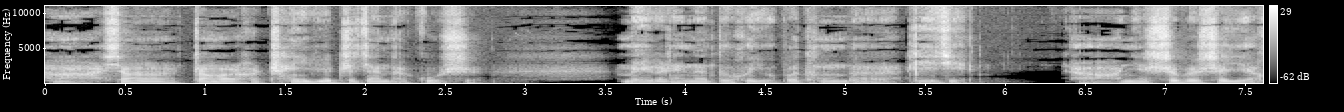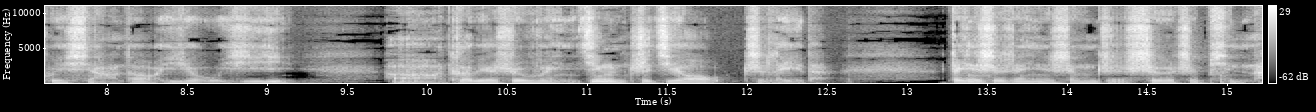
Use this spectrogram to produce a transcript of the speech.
啊，像张耳和陈馀之间的故事，每个人呢都会有不同的理解。啊，你是不是也会想到友谊？啊，特别是稳静之交之类的，真是人生之奢侈品呐！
